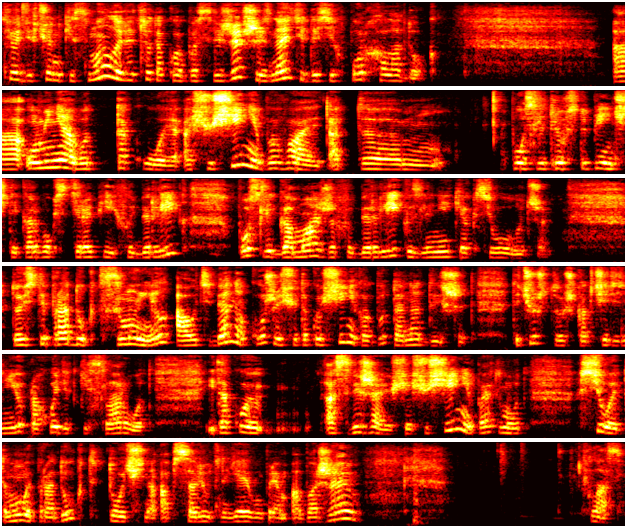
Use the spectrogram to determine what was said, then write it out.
Все, девчонки, смыла, лицо такое посвежевшее, знаете, до сих пор холодок. А у меня вот такое ощущение бывает от... Э, после трехступенчатой карбокситерапии Фаберлик, после гамажа Фаберлик из линейки Axiology. То есть ты продукт смыл, а у тебя на коже еще такое ощущение, как будто она дышит. Ты чувствуешь, как через нее проходит кислород. И такое освежающее ощущение. Поэтому вот все, это мой продукт, точно, абсолютно. Я его прям обожаю. Класс.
